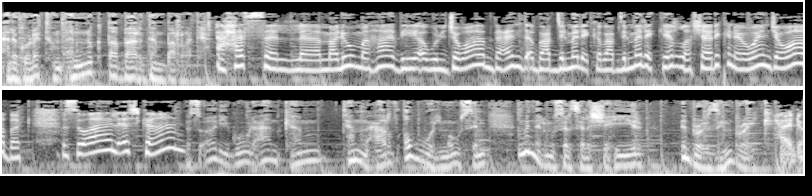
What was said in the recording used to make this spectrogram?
على قولتهم النقطة باردا بردها أحس المعلومة هذه أو الجواب عند أبو عبد الملك. أبو عبد الملك يلا شاركنا. وين جوابك؟ السؤال إيش كان؟ السؤال يقول عام كم تم عرض أول موسم من المسلسل الشهير Prison Break حلو.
